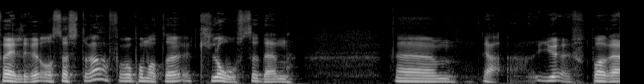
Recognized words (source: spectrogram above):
foreldre og søstre for å på en måte close den ehm, Ja, bare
